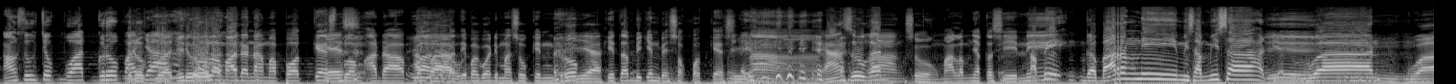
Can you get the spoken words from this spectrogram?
Langsung cep buat grup, Grup aja. buat Itu belum ada nama podcast, Yes. belum ada apa. Tiba-tiba gue dimasukin grup, Iya. kita bikin besok podcast. Iya. Nah, Langsung kan. langsung malamnya ke sini. Tapi nggak bareng nih, misa-misa dia Iya. duluan, gua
